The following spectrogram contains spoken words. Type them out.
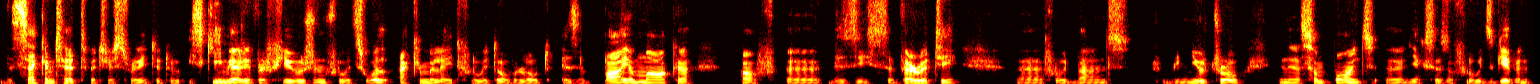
the second hit, which is related to ischemia reperfusion. Fluids will accumulate. Fluid overload is a biomarker of uh, disease severity. Uh, fluid balance should be neutral. And at some point, uh, the excess of fluids given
